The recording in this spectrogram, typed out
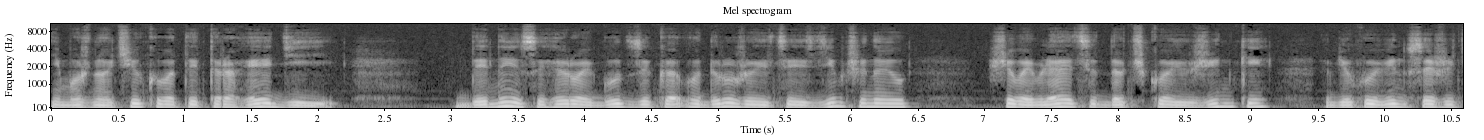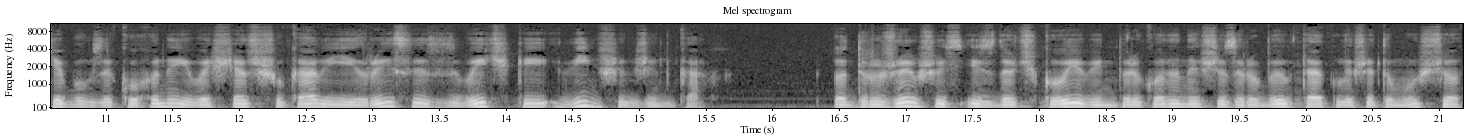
і можна очікувати трагедії. Денис, герой Гудзика, одружується із дівчиною, що виявляється дочкою жінки, в яку він все життя був закоханий і весь час шукав її риси, звички в інших жінках. Одружившись із дочкою, він переконаний, що зробив так лише тому, що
